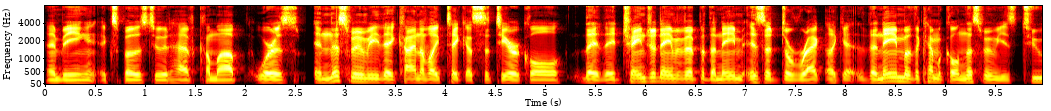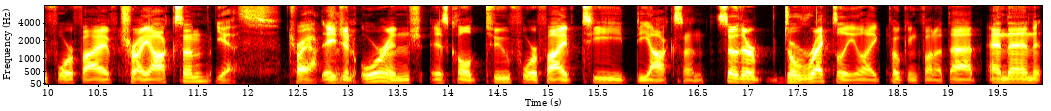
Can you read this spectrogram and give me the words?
and being exposed to it have come up. Whereas in this movie, they kind of like take a satirical. They they change the name of it, but the name is a direct like a, the name of the chemical in this movie is two four five trioxin. Yes, trioxin. Agent Orange is called 245T dioxin. So they're directly like poking fun at that. And then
